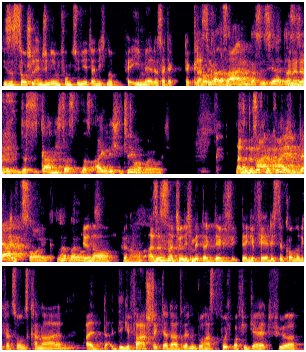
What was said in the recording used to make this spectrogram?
dieses Social Engineering funktioniert ja nicht nur per E-Mail. Das ist halt der, der Klassiker. Ich wollte gerade sagen, das ist ja das, ist, das ist gar nicht das, das eigentliche Thema bei euch. Also das ist natürlich ein Werkzeug ne, Genau, genau. Also es ist natürlich mit der, der, der gefährlichste Kommunikationskanal, mhm. weil die Gefahr steckt ja da drin. Du hast furchtbar viel Geld für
